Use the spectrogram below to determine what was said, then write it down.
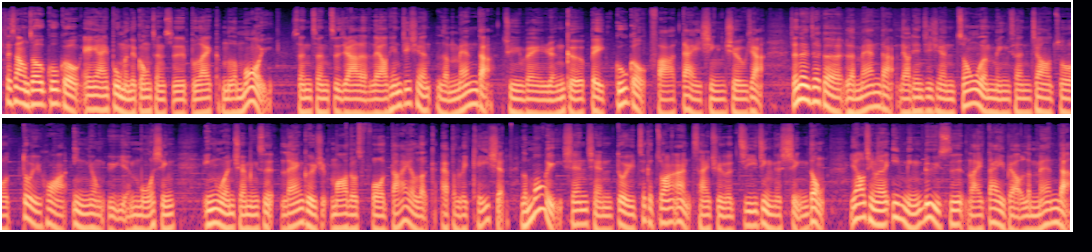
在上周，Google AI 部门的工程师 Blake Lemoi 声称自家的聊天机器人 LaMDA 具备人格，被 Google 发带薪休假。针对这个 LaMDA 聊天机器人，中文名称叫做对话应用语言模型，英文全名是 Language Models for Dialogue Application。Lemoi 先前对这个专案采取了激进的行动，邀请了一名律师来代表 LaMDA，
